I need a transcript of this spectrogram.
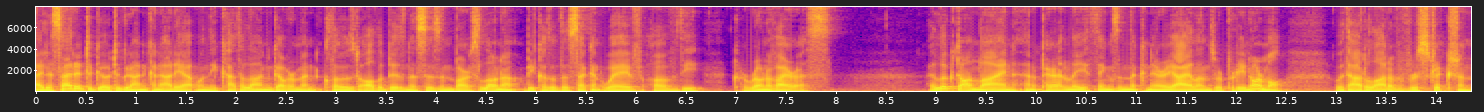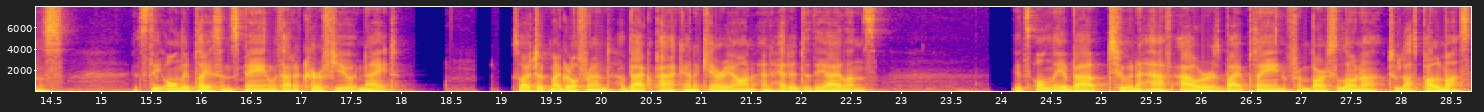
I decided to go to Gran Canaria when the Catalan government closed all the businesses in Barcelona because of the second wave of the coronavirus. I looked online, and apparently things in the Canary Islands were pretty normal, without a lot of restrictions. It's the only place in Spain without a curfew at night. So I took my girlfriend, a backpack, and a carry on and headed to the islands. It's only about two and a half hours by plane from Barcelona to Las Palmas,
